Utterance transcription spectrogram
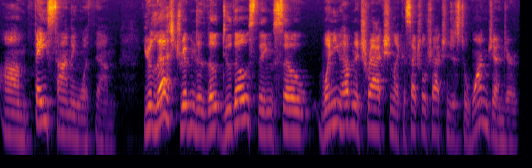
um, FaceTiming with them. you're less driven to do those things. So when you have an attraction, like a sexual attraction just to one gender,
